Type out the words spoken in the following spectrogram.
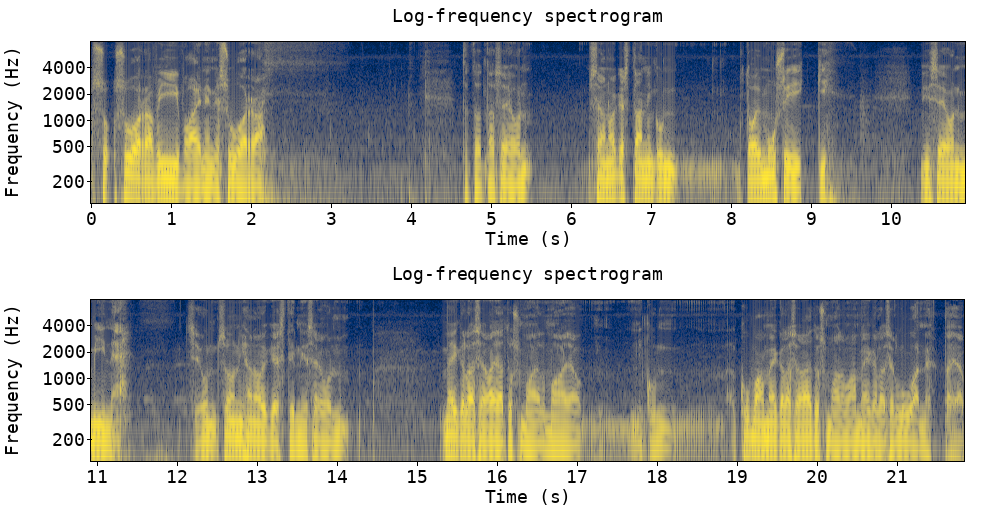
su- suoraviivainen ja suora. Että tota, se, on, se on oikeastaan niin kuin toi musiikki, niin se on minä. Se on, se on ihan oikeasti, niin se on meikäläisen ajatusmaailmaa ja niin kuin kuvaa meikäläisen ajatusmaailmaa, meikäläisen luonnetta. Ja,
